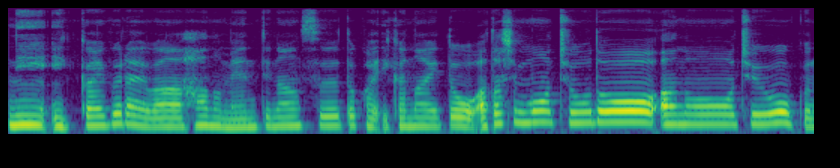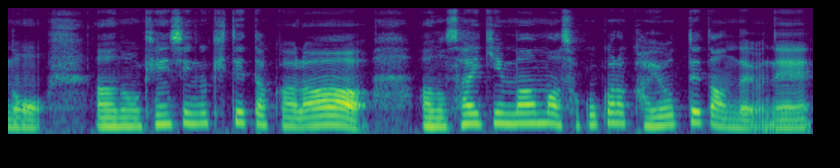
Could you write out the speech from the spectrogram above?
に1回ぐらいは歯のメンテナンスとか行かないと私もちょうどあの中央区のあの検診が来てたからあの最近まあまあそこから通ってたんだよね。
